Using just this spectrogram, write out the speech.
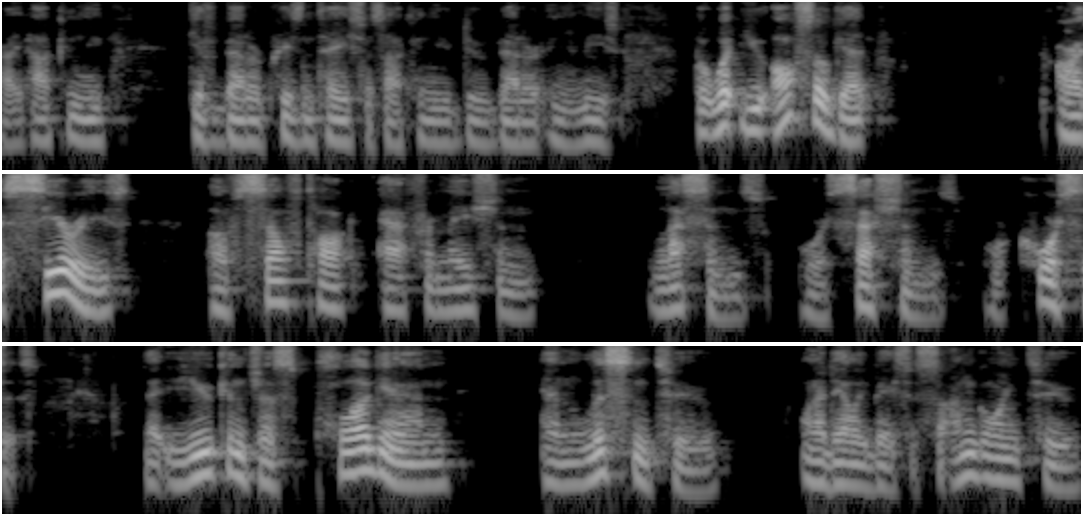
Right? How can you give better presentations? How can you do better in your meetings? But what you also get are a series of self talk affirmation lessons or sessions or courses that you can just plug in and listen to on a daily basis. So I'm going to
